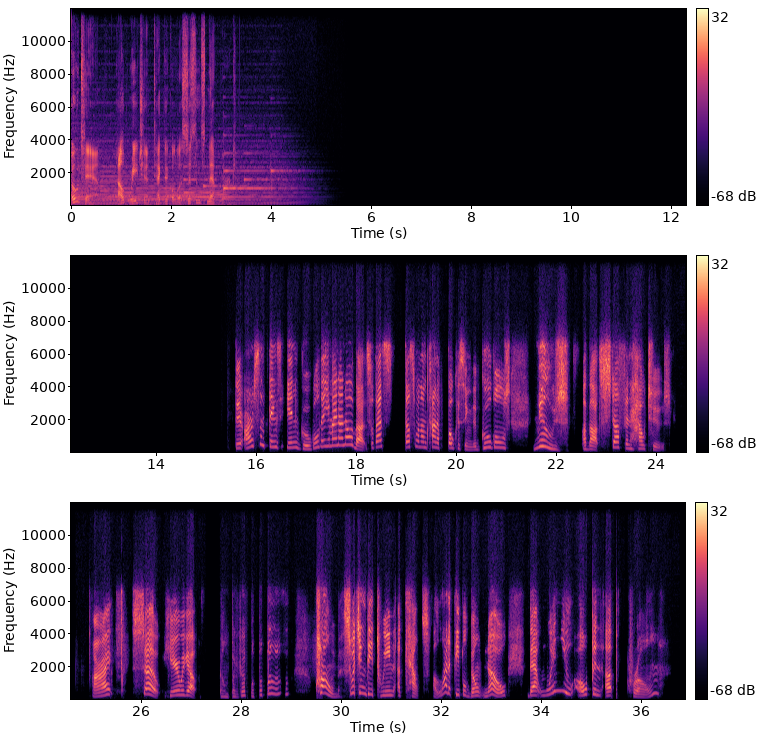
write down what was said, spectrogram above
OTAN, Outreach and Technical Assistance Network. there are some things in Google that you might not know about. So that's that's what I'm kind of focusing the Google's news about stuff and how to's. All right. So here we go. Chrome, switching between accounts. A lot of people don't know that when you open up Chrome,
